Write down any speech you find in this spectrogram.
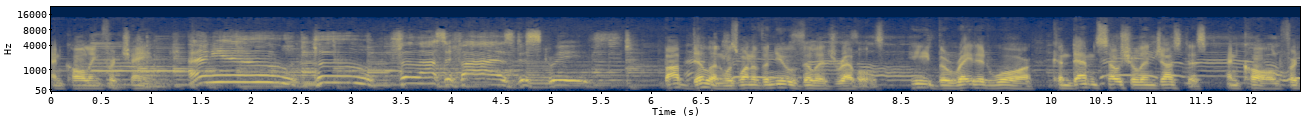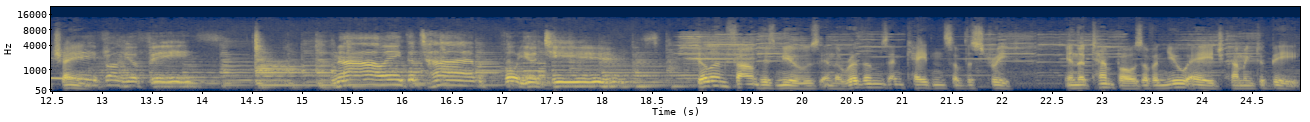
and calling for change. And you who philosophize disgrace. Bob Dylan was one of the new village rebels. He berated war, condemned social injustice, and called for change. From your face. Now ain't the time for your tears. Dylan found his muse in the rhythms and cadence of the street, in the tempos of a new age coming to be,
